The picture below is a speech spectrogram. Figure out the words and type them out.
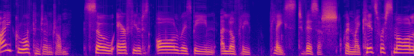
I grew up in Dundrum, so Airfield has always been a lovely place to visit when my kids were small,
